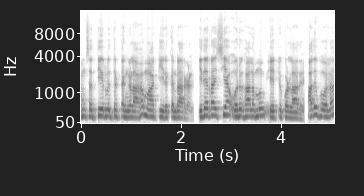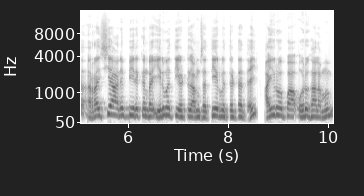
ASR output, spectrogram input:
அம்ச தீர்வு திட்டங்களாக மாற்றியிருக்கின்றார்கள். இதை ரஷ்யா ஒரு காலமும் ஏற்றுக்கொள்ளாது. அதுபோல ரஷ்யா அனுப்பி இருக்கின்ற இருபத்தி எட்டு அம்ச தீர்வு திட்டத்தை ஐரோப்பா ஒரு காலமும்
